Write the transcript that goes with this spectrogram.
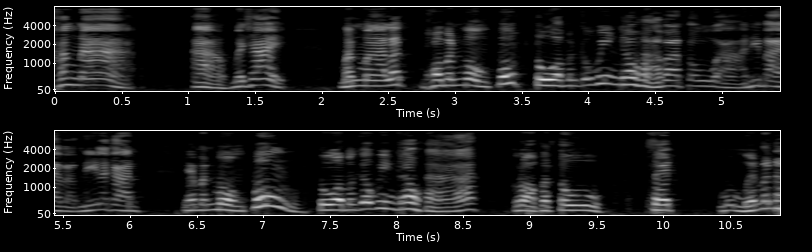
ข้างหน้าอ้าไม่ใช่ มันมาแล้วพอมันมงปุ๊บตัวมันก็วิ่งเข้าหาประตูอ่าอธิบายแบบนี้แล้วกันเนี่ยมันมงปุ้ง ตัวมันก็วิ่งเข้าหากรอบประตู เสร็จเหมือนมันถ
